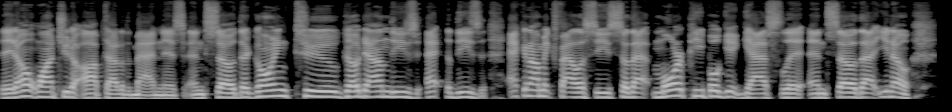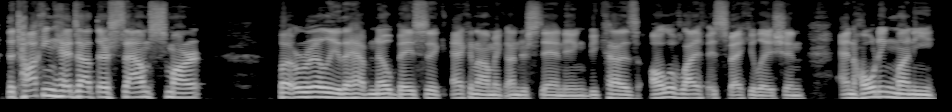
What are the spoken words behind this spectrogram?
they don't want you to opt out of the madness, and so they're going to go down these these economic fallacies so that more people get gaslit, and so that you know the talking heads out there sound smart, but really they have no basic economic understanding because all of life is speculation, and holding money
